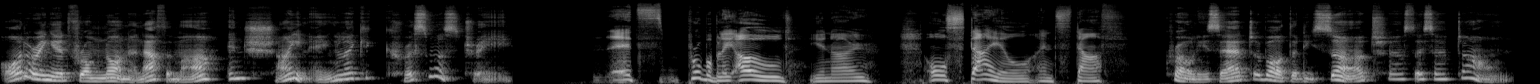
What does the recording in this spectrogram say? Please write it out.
ordering it from non anathema and shining like a Christmas tree. It's probably old, you know, all stale and stuff. Crowley said about the dessert as they sat down.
